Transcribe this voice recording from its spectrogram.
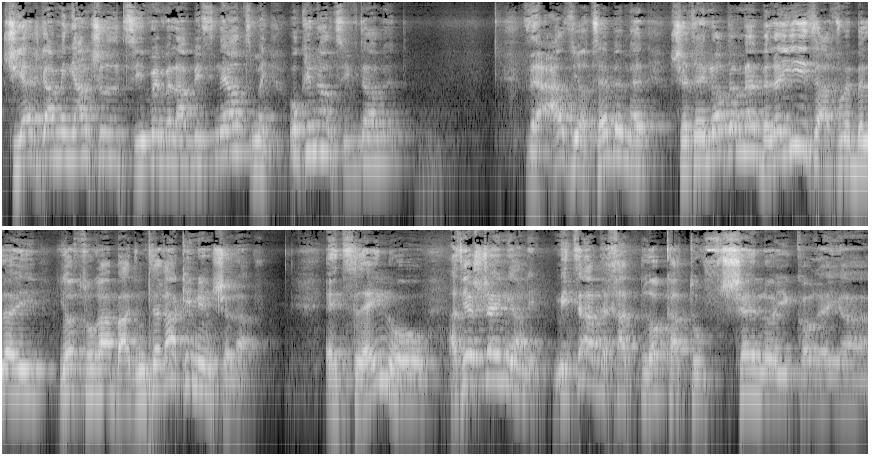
שיש גם עניין של ציווי ולאו בפני עצמי, הוא כנראה ציב ד'. ואז יוצא באמת שזה לא דומה בלא ייזך ובלא יוצאו רבד, זה רק עניין שלו. אצלנו, אז יש שתי עניינים. מצד אחד לא כתוב שלא יקורע,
